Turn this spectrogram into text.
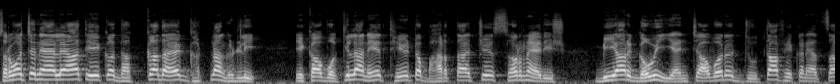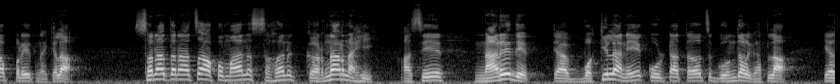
सर्वोच्च न्यायालयात एक धक्कादायक घटना घडली. एका वकिलाने थेट भारताचे सरन्यायाधीश बी आर गवई यांच्यावर जुता फेकण्याचा प्रयत्न केला. सनातनाचा अपमान सहन करणार नाही असे नारे देत त्या वकिलाने कोर्टातच गोंधळ घातला. या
